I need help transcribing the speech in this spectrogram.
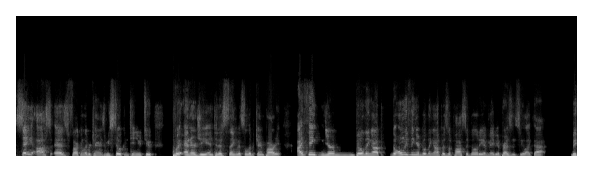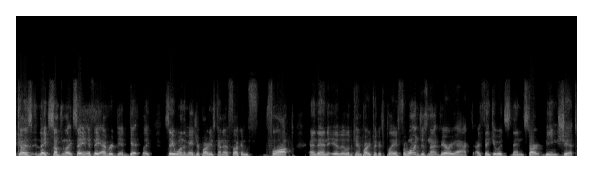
say us as fucking libertarians we still continue to put energy into this thing that's the libertarian party. I think you're building up the only thing you're building up is the possibility of maybe a presidency like that. Because like something like say if they ever did get like say one of the major parties kind of fucking flopped and then the libertarian party took its place for one just in that very act i think it would then start being shit.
